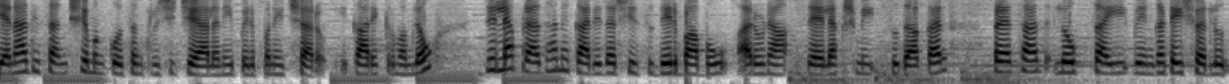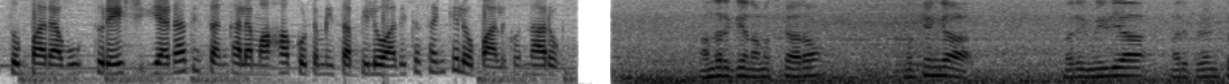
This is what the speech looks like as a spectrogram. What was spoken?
యనాది సంక్షేమం కోసం కృషి చేయాలని పిలుపునిచ్చారు. ఈ కార్యక్రమంలో జిల్లా ప్రధాన కార్యదర్శి సుధీర్ బాబు అరుణ జయలక్ష్మి సుధాకర్ ప్రసాద్ లోక్సాయి వెంకటేశ్వర్లు సుబ్బారావు సురేష్ యనాది సంఘాల మహాకూటమి సభ్యులు అధిక సంఖ్యలో పాల్గొన్నారు. అందరికీ నమస్కారం. ముఖ్యంగా మరి మీడియా మరి ప్రింట్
